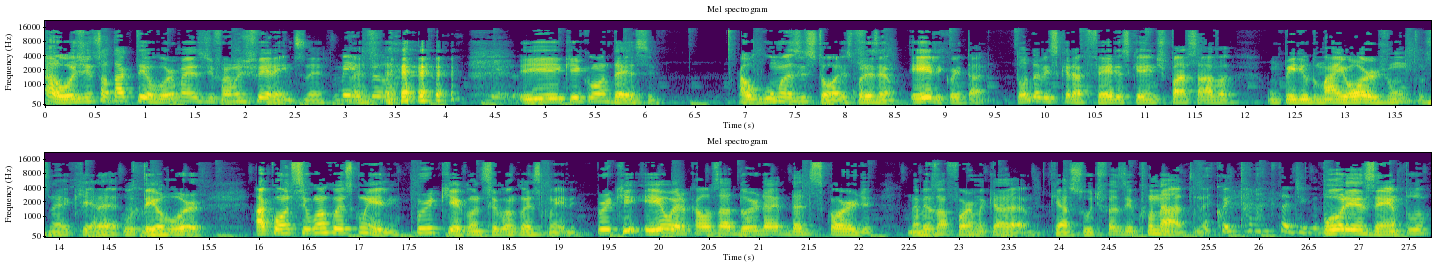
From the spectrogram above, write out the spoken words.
Ah, hoje a gente só tá com terror, mas de formas diferentes, né? Medo. Medo. E o que acontece? Algumas histórias, por exemplo, ele, coitado, toda vez que era férias, que a gente passava um período maior juntos, né, que era o terror, aconteceu alguma coisa com ele. Por que aconteceu alguma coisa com ele? Porque eu era o causador da, da discórdia, da mesma forma que a, que a Sult fazia com o Nato, né? Coitado, tadinho. Por exemplo,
